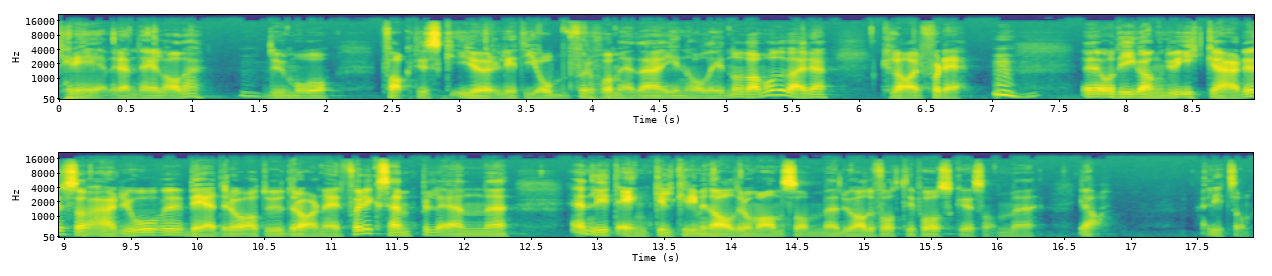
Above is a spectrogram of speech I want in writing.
krever en del av deg. Mm. Du må faktisk gjøre litt jobb for å få med deg innholdet i den, og da må du være klar for det. Mm. Og de gangene du ikke er det, så er det jo bedre at du drar ned f.eks. En, en litt enkel kriminalroman som eh, du hadde fått i påske, som eh, ja, er litt sånn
